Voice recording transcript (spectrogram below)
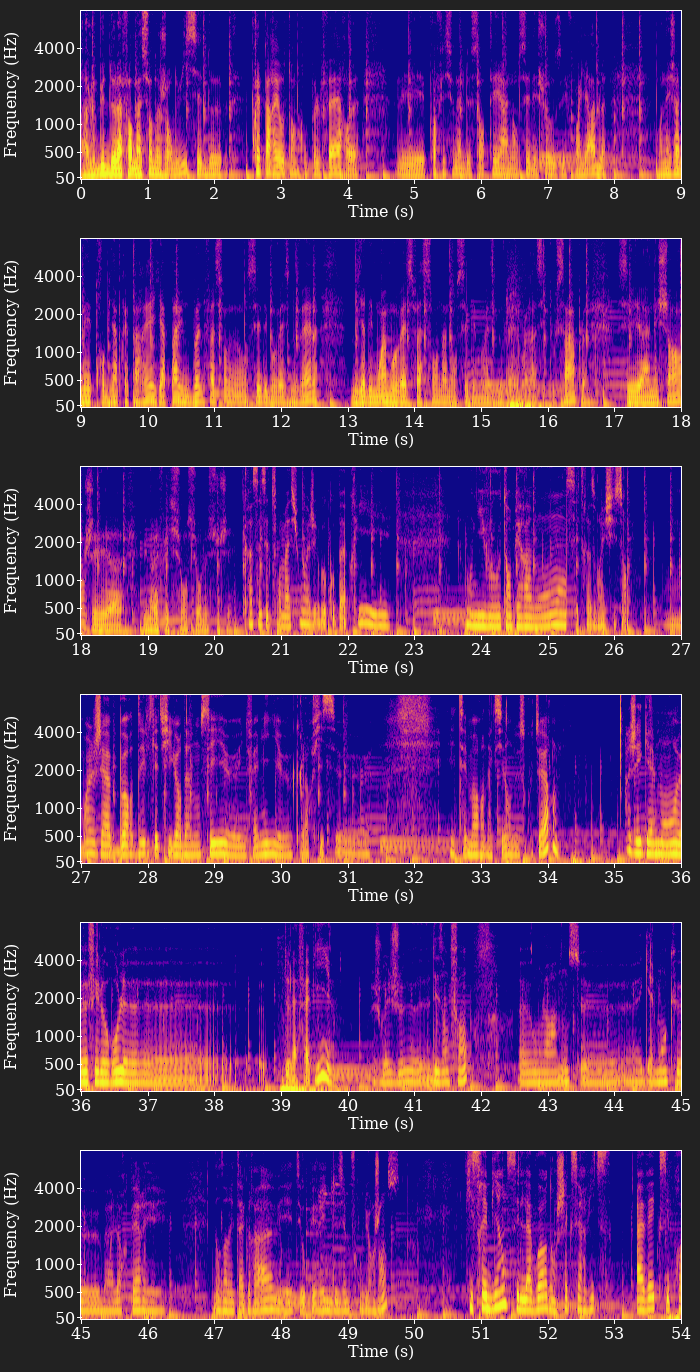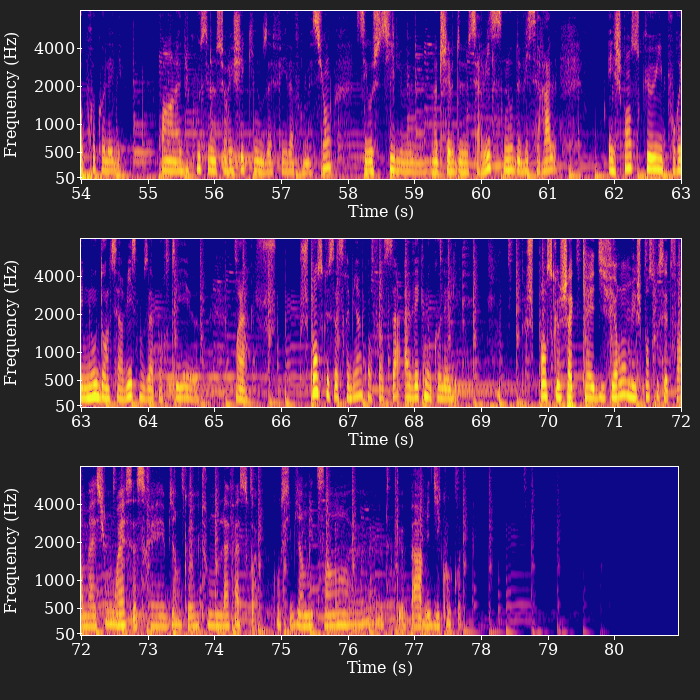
Euh, le but de la formation d'aujourd'hui, c'est de préparer autant qu'on peut le faire euh, les professionnels de santé à annoncer des choses effroyables. On n'est jamais trop bien préparé, il n'y a pas une bonne façon d'annoncer des mauvaises nouvelles, mais il y a des moins mauvaises façons d'annoncer des mauvaises nouvelles. Voilà, c'est tout simple, c'est un échange et euh, une réflexion sur le sujet. Grâce à cette formation, j'ai beaucoup appris au niveau tempérament, c'est très enrichissant. Moi, j'ai abordé le cas de figure d'annoncer à une famille que leur fils était mort en accident de scooter. J'ai également euh, fait le rôle euh, de la famille, jouer le jeu euh, des enfants, où on leur annonce également que bah, leur père est dans un état grave et a été opéré une deuxième fois en urgence. Ce qui serait bien, c'est de l'avoir dans chaque service, avec ses propres collègues. Enfin, là, du coup, c'est M. Richer qui nous a fait la formation. C'est aussi notre chef de service, nous, de Viscéral. Et je pense qu'il pourrait, nous, dans le service, nous apporter... Euh, voilà, je, pense que ça serait bien qu'on fasse ça avec nos collègues. Je pense que chaque cas est différent, mais je pense que cette formation, ouais, ça serait bien que tout le monde la fasse, quoi. Aussi bien médecins euh, que paramédicaux, quoi.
